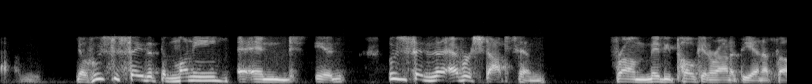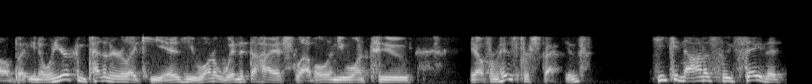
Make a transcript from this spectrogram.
Um, you know, who's to say that the money and know, who's to say that, that ever stops him from maybe poking around at the NFL? But you know, when you're a competitor like he is, you want to win at the highest level, and you want to, you know, from his perspective, he can honestly say that.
